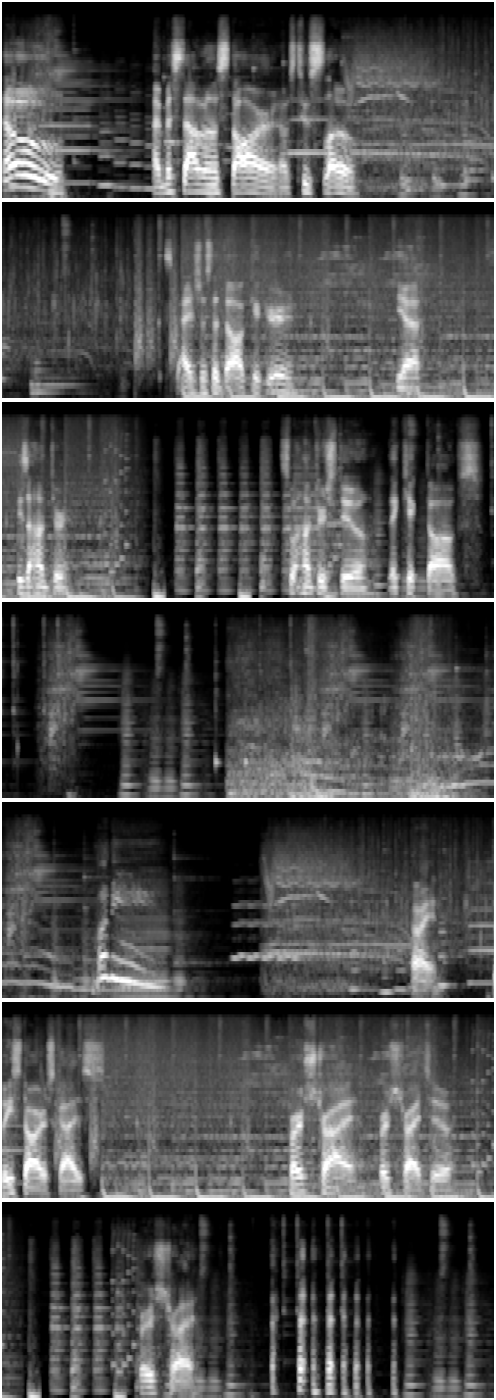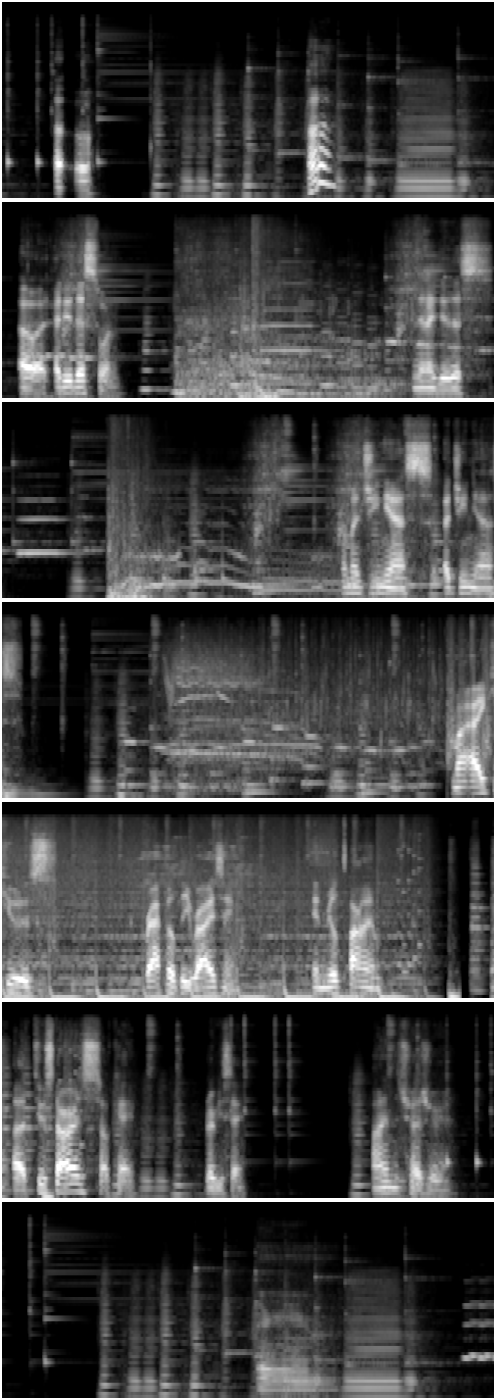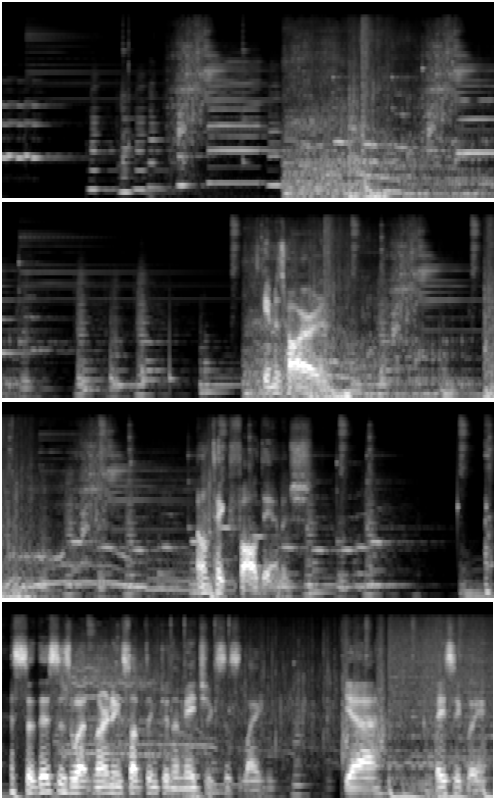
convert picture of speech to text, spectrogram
no! I missed out on a star. I was too slow. This guy's just a dog kicker? Yeah. He's a hunter. That's what hunters do. They kick dogs. Money! Alright. Three stars, guys. First try. First try, too. First try. Uh-oh. Huh? Oh, I do this one. And then I do this. I'm a genius. A genius. My IQ is rapidly rising in real time. Uh, two stars? Okay. Whatever you say. Find the treasure. Um... This game is hard. I don't take fall damage. so this is what learning something through the Matrix is like. Yeah, basically.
